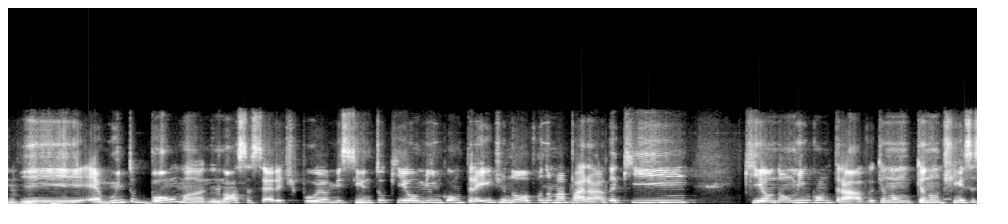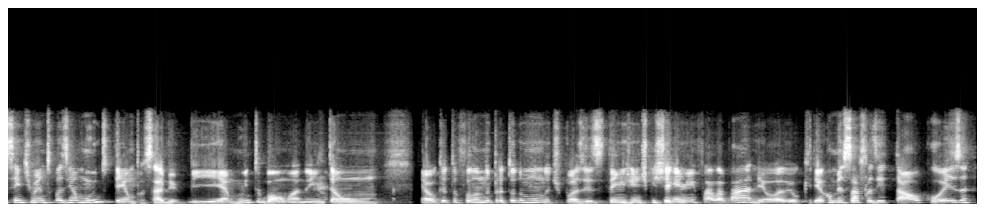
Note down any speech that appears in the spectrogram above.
Uhum. E é muito bom, mano. Nossa, sério, tipo, eu me sinto que eu me encontrei de novo numa parada que que eu não me encontrava, que eu não, que eu não tinha esse sentimento fazia muito tempo, sabe? E é muito bom, mano. Então, é o que eu tô falando para todo mundo. Tipo, às vezes tem gente que chega em mim e fala, bah, meu, eu queria começar a fazer tal coisa,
